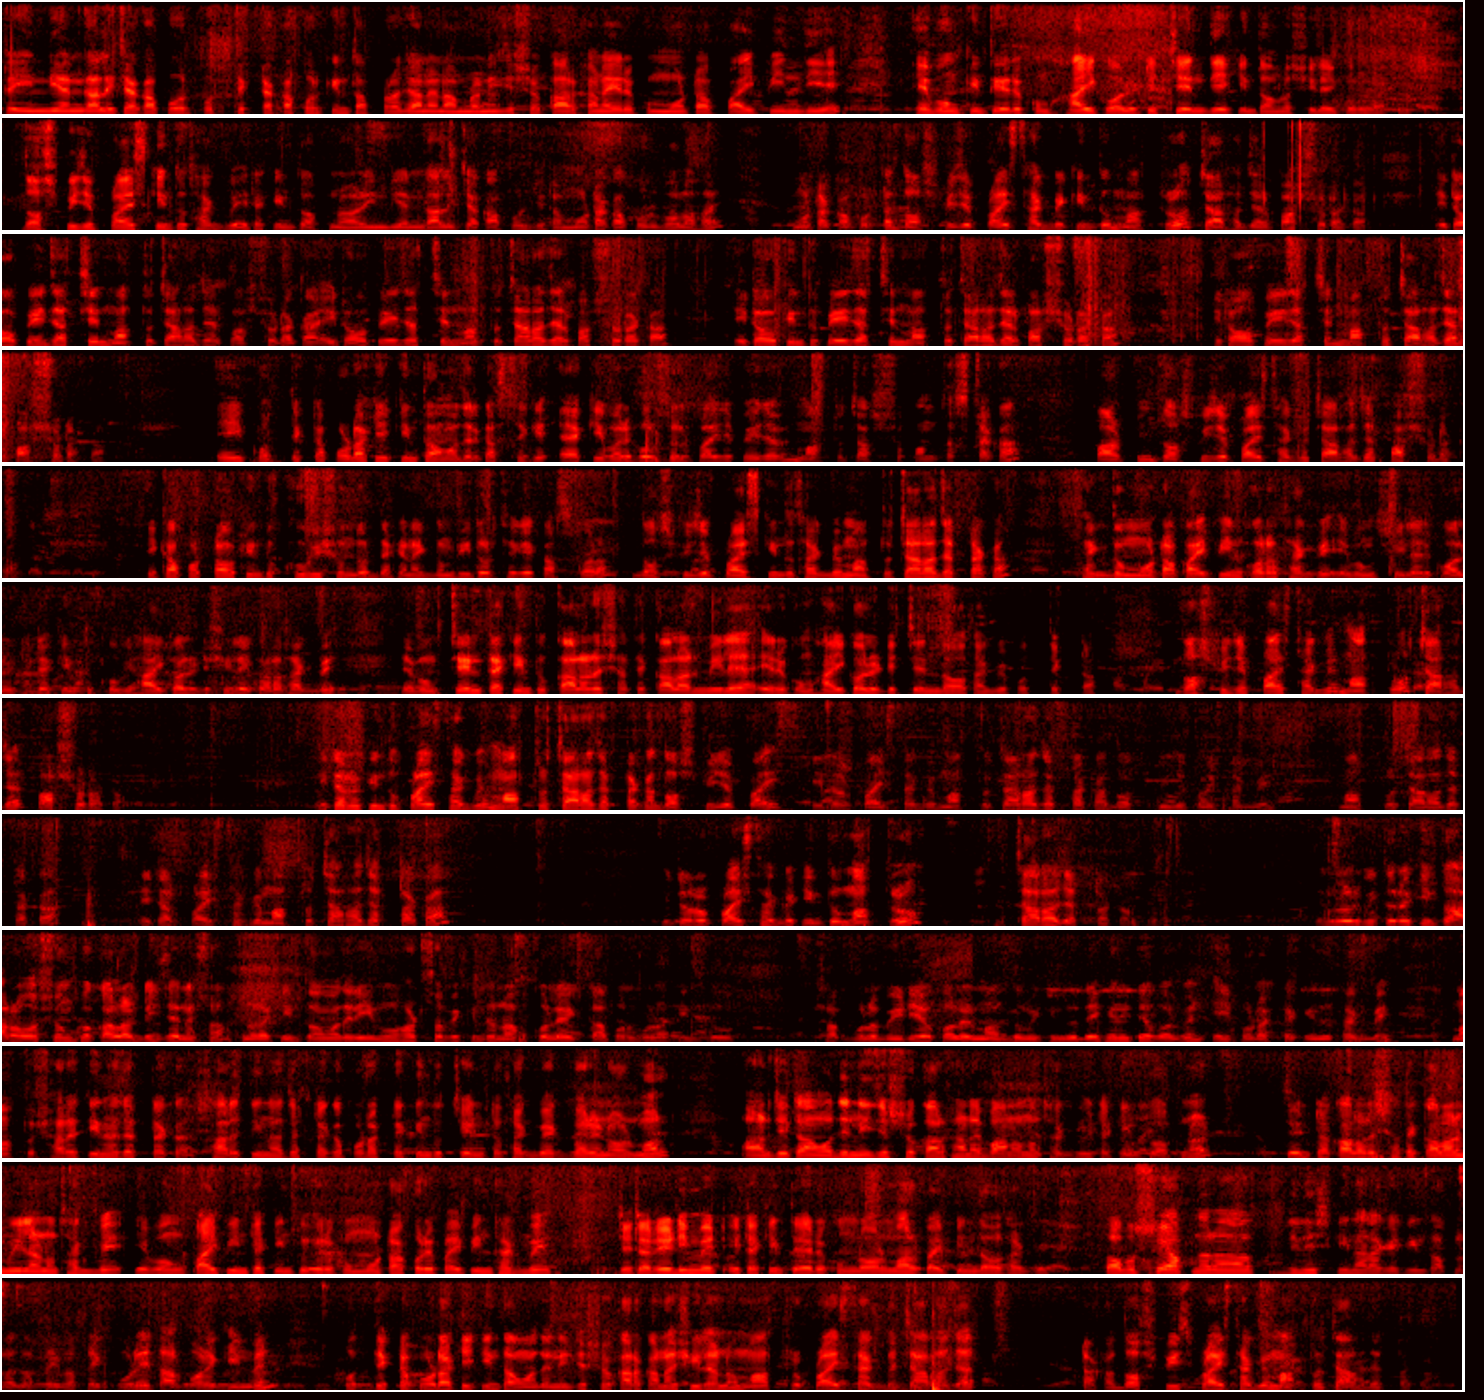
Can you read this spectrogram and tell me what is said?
এটা ইন্ডিয়ান গালিচা কাপড়, প্রত্যেকটা কাপড় কিন্তু আপনারা জানেন, আমরা নিজস্ব কারখানায় এরকম মোটা পাইপিং দিয়ে এবং কিন্তু এরকম হাই কোয়ালিটির চেন দিয়ে কিন্তু আমরা সেলাই করে রাখি। দশ পিজের প্রাইস কিন্তু থাকবে, এটা কিন্তু আপনার ইন্ডিয়ান গালিচা কাপড়, যেটা মোটা কাপড় বলা হয়। মোটা কাপড়টা দশ পিজের প্রাইস থাকবে কিন্তু মাত্র চার হাজার পাঁচশো টাকা। এটাও পেয়ে যাচ্ছেন মাত্র চার হাজার পাঁচশো টাকা, এটাও পেয়ে যাচ্ছেন মাত্র চার হাজার পাঁচশো টাকা, এটাও কিন্তু পেয়ে যাচ্ছেন মাত্র চার হাজার পাঁচশো টাকা, এটাও পেয়ে যাচ্ছেন মাত্র চার হাজার পাঁচশো টাকা। এই প্রত্যেকটা প্রোডাক্টই কিন্তু আমাদের কাছ থেকে একেবারে হোলসেল প্রাইসে পেয়ে যাবেন মাত্র চারশো পঞ্চাশ টাকা পার পিস দশ পিসের প্রাইস থাকবে চার হাজার পাঁচশো টাকা। এই কাপড়টাও কিন্তু খুবই সুন্দর, দেখেন একদম ভিতর থেকে কাজ করা, দশ পিসের প্রাইস কিন্তু থাকবে মাত্র চার হাজার টাকা। একদম মোটা পাইপিং করা থাকবে এবং সিলের কোয়ালিটিটা কিন্তু খুবই হাই কোয়ালিটি সিলাই করা থাকবে এবং চেনটা কিন্তু কালারের সাথে কালার মিলে এরকম হাই কোয়ালিটির চেন দেওয়া থাকবে প্রত্যেকটা। দশ পিসের প্রাইস থাকবে মাত্র চার হাজার পাঁচশো টাকা। এটারও কিন্তু প্রাইস থাকবে মাত্র চার হাজার টাকা, দশ পিসের প্রাইস এটার প্রাইস থাকবে মাত্র চার হাজার টাকা, দশ পিসের প্রাইস থাকবে মাত্র চার হাজার টাকা। এটার প্রাইস থাকবে মাত্র চার হাজার টাকা। এটারও প্রাইস থাকবে কিন্তু মাত্র চার হাজার টাকা। এগুলোর ভিতরে কিন্তু আরও অসংখ্য কালার ডিজাইন আছে। আপনারা কিন্তু আমাদের ইমো হোয়াটসঅ্যাপে কিন্তু নক করলে কাপড়গুলো কিন্তু সবগুলো ভিডিও কলের মাধ্যমে কিন্তু দেখে নিতে পারবেন। এই প্রোডাক্টটা কিন্তু থাকবে মাত্র সাড়ে তিন হাজার টাকা। সাড়ে তিন হাজার টাকা প্রোডাক্টটা কিন্তু চেনটা থাকবে একবারে নর্মাল আর যেটা আমাদের নিজস্ব কারখানায় বানানো থাকবে, এটা কিন্তু আপনার চেনটা কালারের সাথে কালার মিলানো থাকবে এবং পাইপিংটা কিন্তু এরকম মোটা করে পাইপিং থাকবে, যেটা রেডিমেড, এটা কিন্তু এরকম নর্মাল পাইপিং দেওয়া থাকবে। তো অবশ্যই আপনারা জিনিস কেনার আগে কিন্তু আপনারা যাচাই বাছাই করে তারপরে কিনবেন। প্রত্যেকটা প্রোডাক্টই কিন্তু আমাদের নিজস্ব কারখানায় শিলানো মাত্র প্রাইস থাকবে চার হাজার টাকা। দশ পিস প্রাইস থাকবে মাত্র চার হাজার টাকা।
